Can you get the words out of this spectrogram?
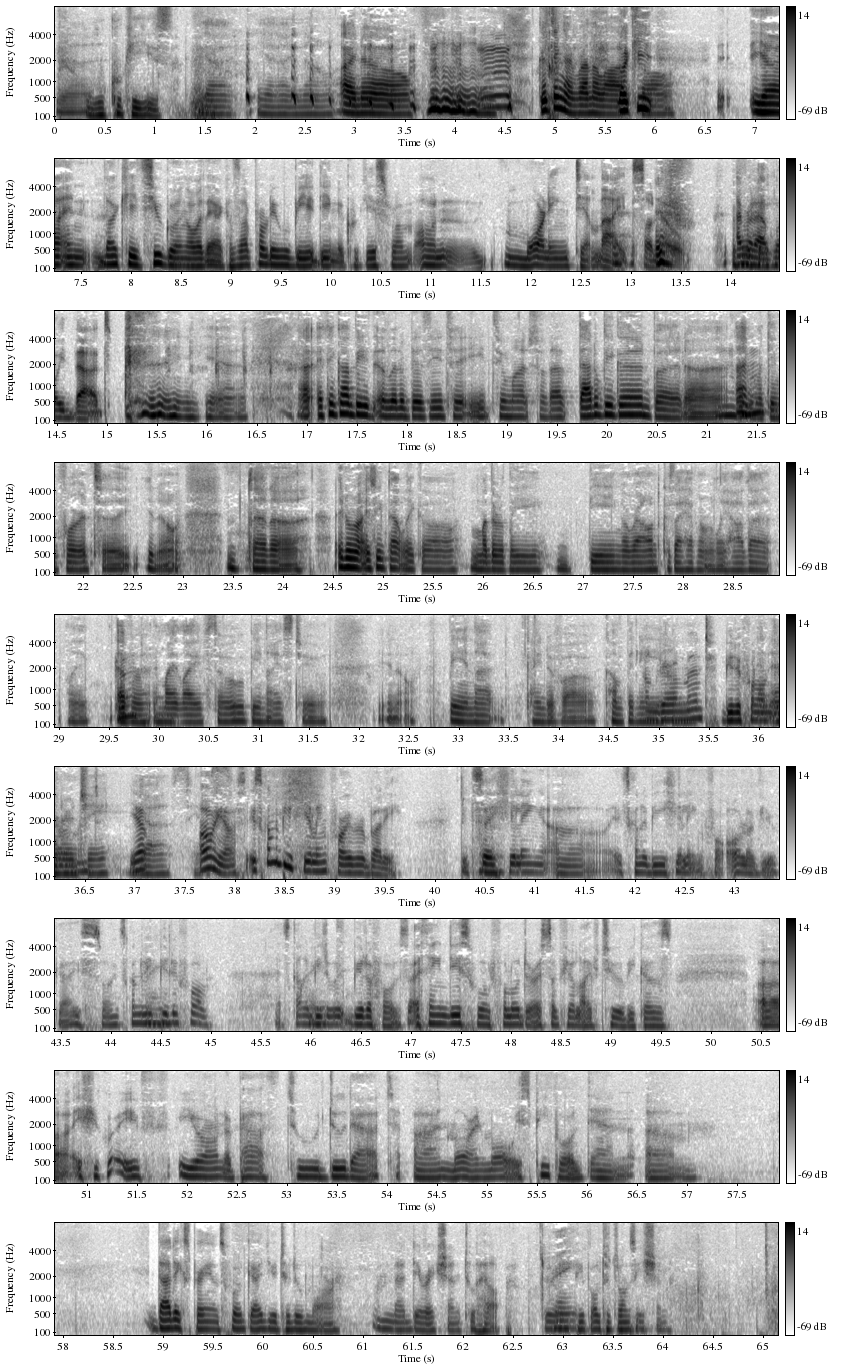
yeah Ooh, cookies. Yeah, yeah, I know. I know. Good thing I run a lot. Lucky- so- Yeah, and lucky it's you going over there because I probably would be eating the cookies from on morning till night. So no, I'm gonna avoid that. yeah, I think I'll be a little busy to eat too much, so that that'll be good. But uh, Mm-hmm. I'm looking forward to you know that. Uh, I don't know. I think that like a motherly being around because I haven't really had that like ever in my life. So it would be nice to, you know, be in that kind of a company and- Environment, beautiful and, environment. energy. Yep. Yes, Oh yes, it's gonna be healing for everybody. It's a healing. Uh, it's gonna be healing for all of you guys. So it's gonna be Right. beautiful. It's gonna be beautiful. So I think this will follow the rest of your life too, because uh, if you go- if you're on a path to do that uh, and more and more with people, then um, that experience will guide you to do more in that direction to help to Right. people to transition.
